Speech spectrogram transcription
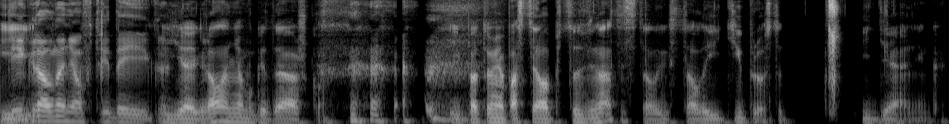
и ты играл на нем в 3D игры. Я играл на нем в GTA. И потом я поставил 512 стал, и стало идти просто идеальненько.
